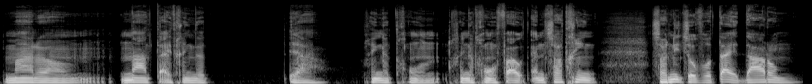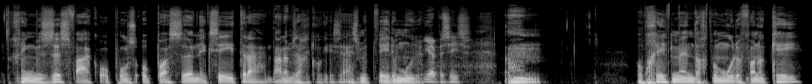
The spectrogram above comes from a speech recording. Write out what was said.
Maar ehm, na een tijd ging, dat, ja, ging, het gewoon, ging het gewoon fout. En ze had, geen, ze had niet zoveel tijd. Daarom ging mijn zus vaak op ons oppassen en et cetera. Daarom zeg ik, oké, zij is mijn tweede moeder. Ja, precies. Ehm, op een gegeven moment dacht mijn moeder van, oké...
